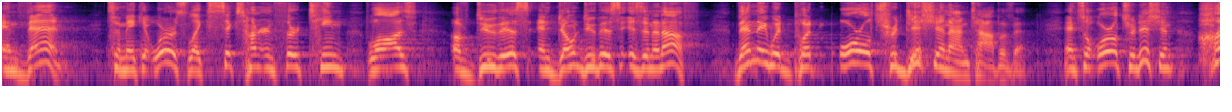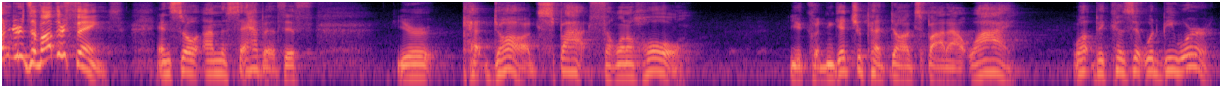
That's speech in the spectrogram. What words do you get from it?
And then to make it worse, like 613 laws of do this and don't do this isn't enough. Then they would put oral tradition on top of it. And so, oral tradition, hundreds of other things. And so on the Sabbath, if your pet dog, Spot, fell in a hole, you couldn't get your pet dog, Spot, out. Why? Well, because it would be work.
